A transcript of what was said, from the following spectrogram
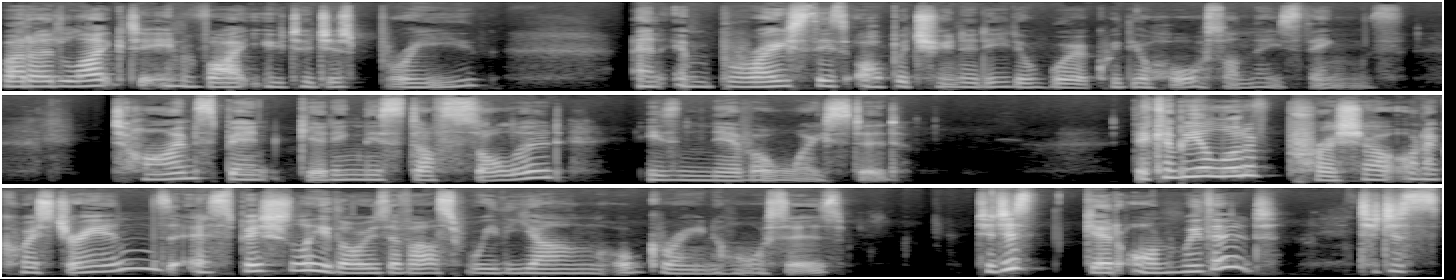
But I'd like to invite you to just breathe and embrace this opportunity to work with your horse on these things. Time spent getting this stuff solid is never wasted. There can be a lot of pressure on equestrians, especially those of us with young or green horses, to just get on with it, to just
